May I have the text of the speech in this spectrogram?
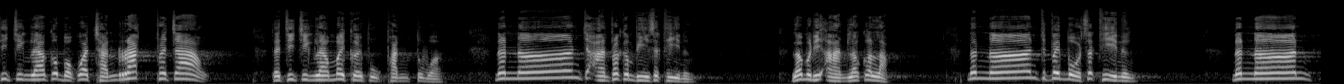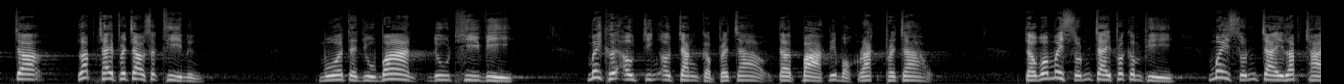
ที่จริงแล้วก็บอกว่าฉันรักพระเจ้า แต่จริงๆแล้วไม่เคยผูกพันตัวนานๆจะอ่านพระคัมภีร์สักทีหนึ่งแล้วบางทีอ่านแล้วก็หลับนานๆจะไปโบสถ์สักทีหนึ่งนานๆจะรับใช้พระเจ้าสักทีหนึ่งมัวแต่อยู่บ้านดูทีวี ไม่เคยเอาจริงเอาจังกับพระเจ้า แต่ปากนี่บอกรักพระเจ้า แต่ว่าไม่สนใจพระคัมภีร์ ไม่สนใจรับใช้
